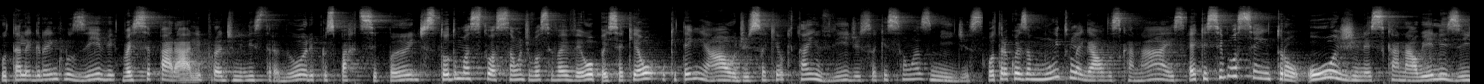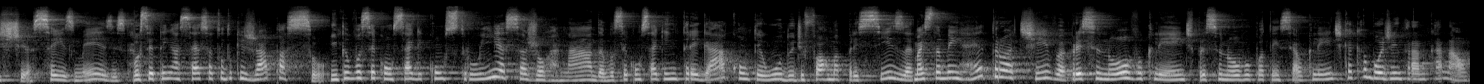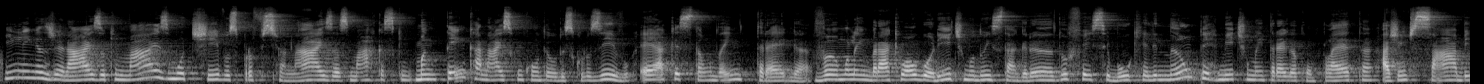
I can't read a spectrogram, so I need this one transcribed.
O Telegram, inclusive, vai separar ali para o administrador e para os participantes toda uma situação onde você vai ver: opa, isso aqui é o que tem em áudio, isso aqui é o que está em vídeo, isso aqui são as mídias. Outra coisa muito legal dos canais é que se você entrou hoje nesse canal e ele existe há seis meses, você tem acesso a tudo que já passou. Então você consegue construir essa jornada, você consegue entregar conteúdo de forma precisa, mas também retroativa para esse novo cliente, para esse novo potencial cliente que acabou de entrar no canal. Em linhas gerais, o que mais motiva os profissionais, as marcas que mantêm canais com conteúdo exclusivo é a questão da entrega. Vamos lembrar que o algoritmo do Instagram, do Facebook, ele não permite uma entrega completa. A gente sabe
